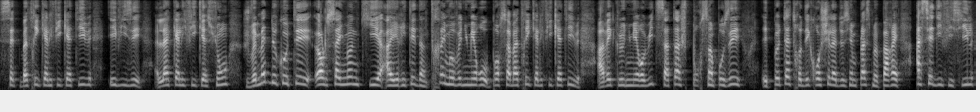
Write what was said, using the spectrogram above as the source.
cette batterie qualificative et viser la qualification. Je vais mettre de côté Earl Simon qui a hérité d'un très mauvais numéro pour sa batterie qualificative avec le numéro 8. Sa tâche pour s'imposer et peut-être décrocher la deuxième place me paraît assez difficile.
